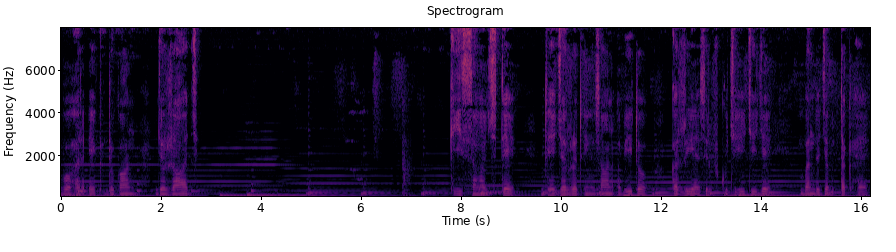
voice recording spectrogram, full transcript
वो हर एक दुकान जो राज की समझते थे। ज़रूरत इंसान अभी तो कर रही है, सिर्फ़ कुछ ही चीज़ें बंद जब तक है।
